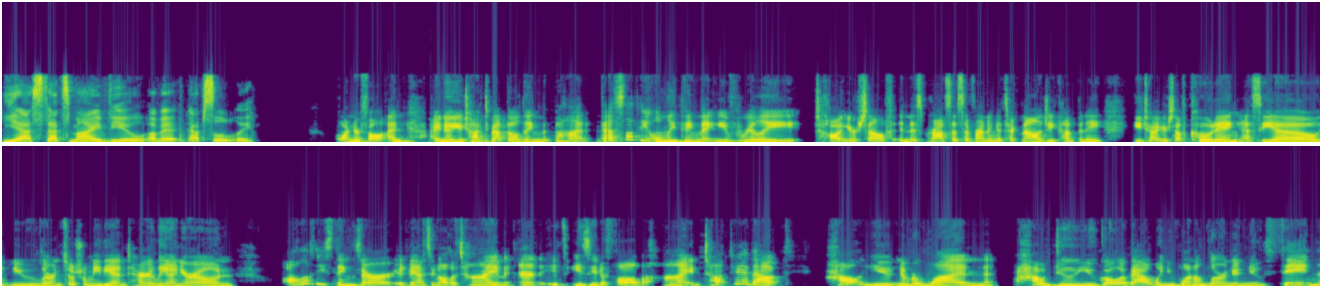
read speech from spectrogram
Yes, that's my view of it. Absolutely. Wonderful. And I know you talked about building the bot. That's not the only thing that you've really taught yourself in this process of running a technology company. You taught yourself coding, SEO, you learned social media entirely on your own. All of these things are advancing all the time, and it's easy to fall behind. Talk to me about how you, number one, how do you go about when you want to learn a new thing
